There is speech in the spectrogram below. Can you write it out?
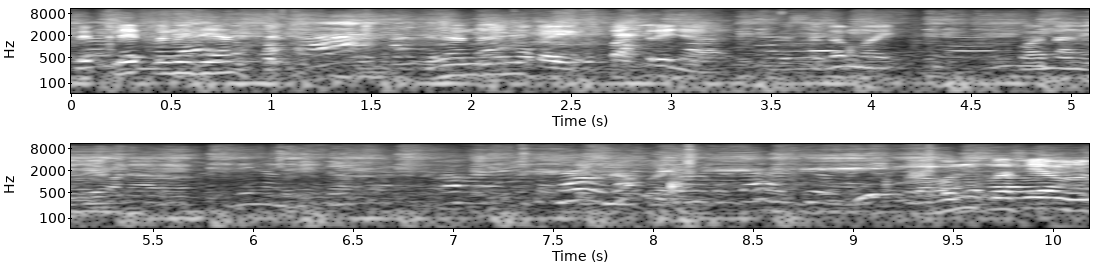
Flip-flip lang na siya. Ganyan mo kay patre niya. Sa gamay. Kuha na niya. Para kung mukha siya man.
